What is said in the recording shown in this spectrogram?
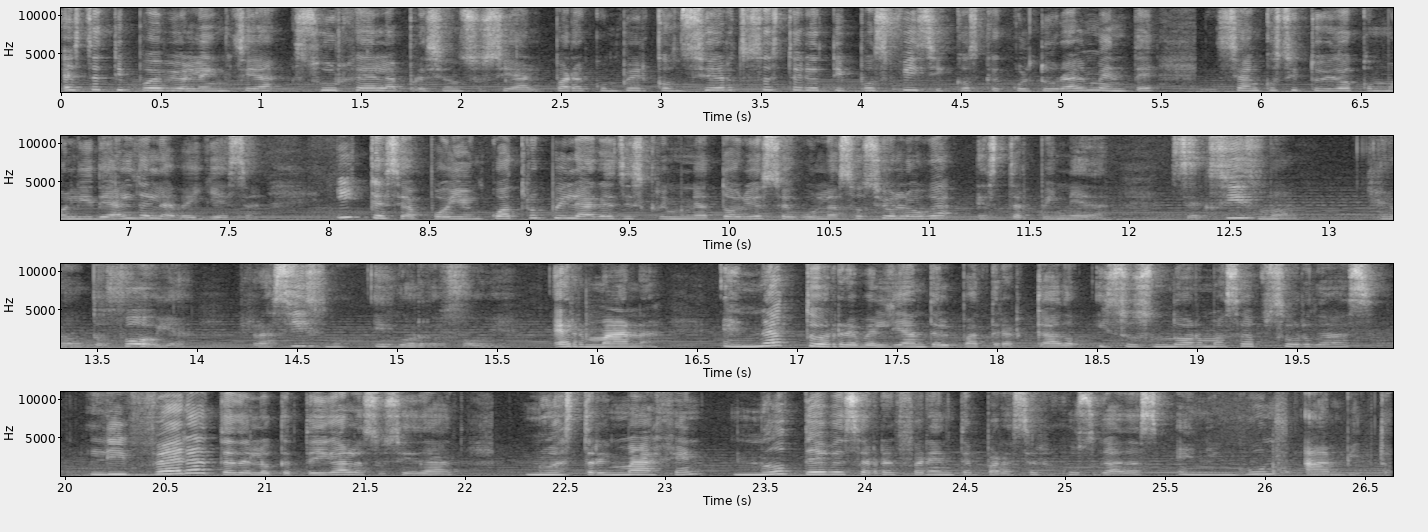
Este tipo de violencia surge de la presión social para cumplir con ciertos estereotipos físicos que culturalmente se han constituido como el ideal de la belleza y que se apoyan cuatro pilares discriminatorios según la socióloga Esther Pineda. Sexismo, gerontofobia, racismo y gordofobia. Hermana, en acto de rebeldía ante el patriarcado y sus normas absurdas, libérate de lo que te diga la sociedad. Nuestra imagen no debe ser referente para ser juzgadas en ningún ámbito.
